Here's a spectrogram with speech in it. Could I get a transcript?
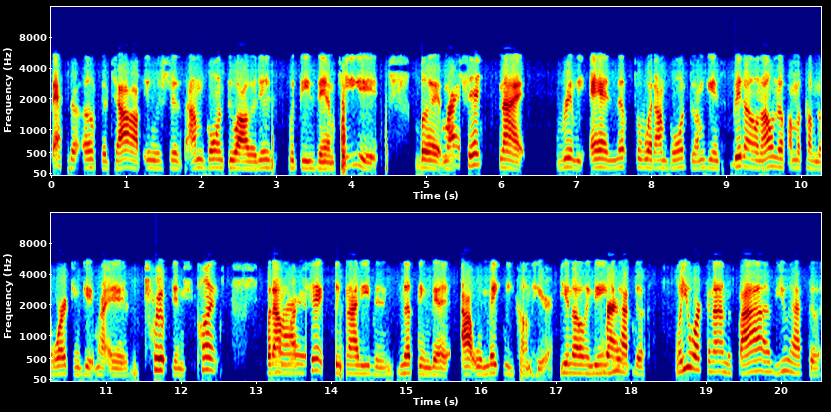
factor of the job, it was just I'm going through all of this with these damn kids, but right. my check's not really adding up to what I'm going through. I'm getting spit on. I don't know if I'm gonna come to work and get my ass tripped and punched but right. my check is not even nothing that I would make me come here, you know. And then right. you have to, when you work a nine to five, you have to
